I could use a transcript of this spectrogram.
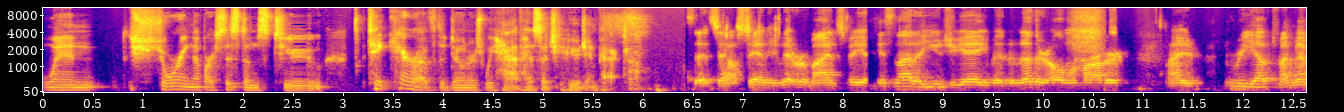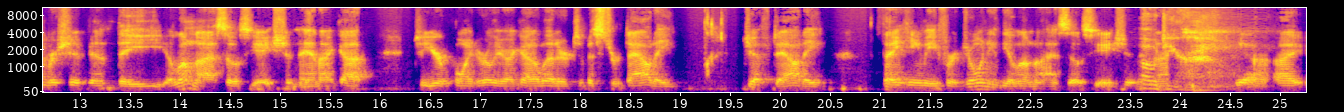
when shoring up our systems to take care of the donors we have has such a huge impact that's outstanding that reminds me it's not a uga but another alma mater i re-upped my membership in the alumni association and i got to your point earlier, I got a letter to Mr. Dowdy, Jeff Dowdy, thanking me for joining the Alumni Association. Oh, dear. I, yeah, I,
